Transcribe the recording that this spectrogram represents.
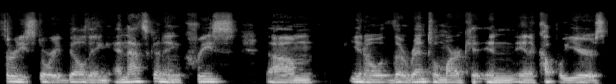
30 story building and that's going to increase um, you know the rental market in in a couple years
